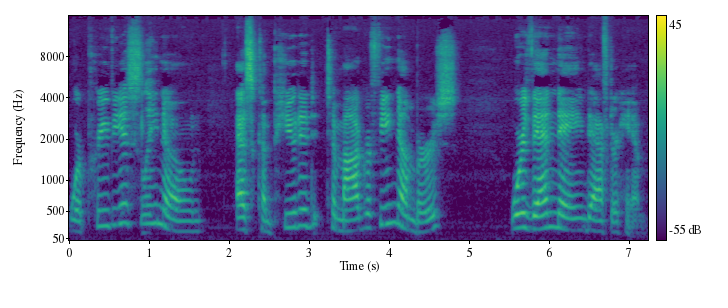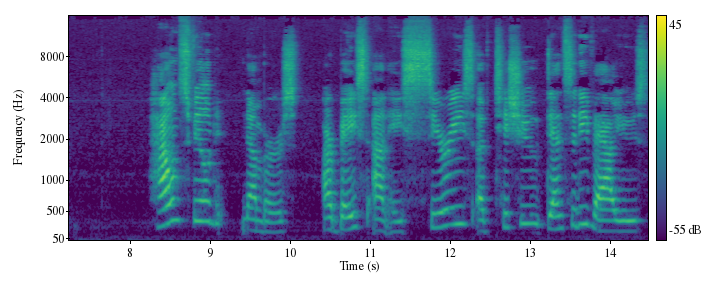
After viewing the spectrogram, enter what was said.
were previously known as computed tomography numbers were then named after him. Hounsfield numbers are based on a series of tissue density values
